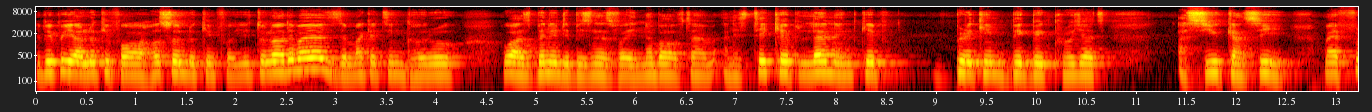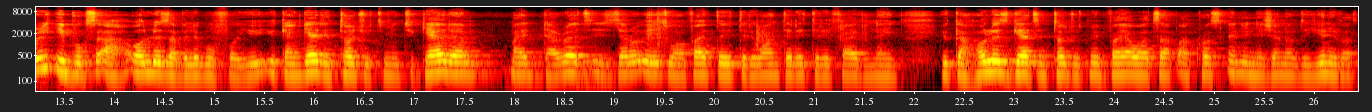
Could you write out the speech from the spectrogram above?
The people you are looking for are also looking for you. Tolu Adebayo is a marketing guru who has been in the business for a number of time and is still keep learning, keep breaking big, big projects. As you can see, my free ebooks are always available for you. You can get in touch with me to get them. My direct is 081533133359. You can always get in touch with me via WhatsApp across any nation of the universe.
